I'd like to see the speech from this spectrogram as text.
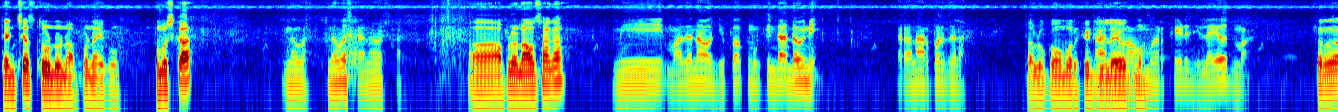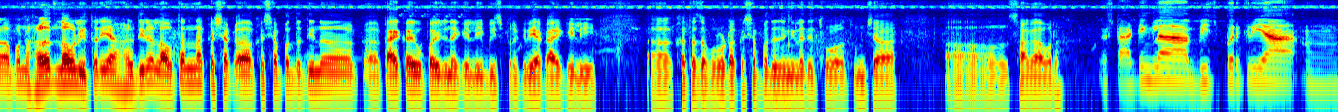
त्यांच्याच तोंडून आपण ऐकू. नमस्कार. नम नमस्कार नमस्कार. आपलं नाव सांगा. मी माझं नाव दीपक मुकिंदा दवणे राहणार परजना. तालुका उमरखेड जिल्हा तालुका यवतमाळ. उमरखेड जिल्हा यवतमाळ. तर आपण हळद लावली तर या हळदीला लावताना कशा कशा पद्धतीनं क- काय काय उपाययोजना केली? बीज प्रक्रिया काय केली? अं, खताचा पुरवठा कशा पद्धतीने केला? ते थो तुमच्या अं, सांगा बरं. स्टार्टिंगला बीज प्रक्रिया अं,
